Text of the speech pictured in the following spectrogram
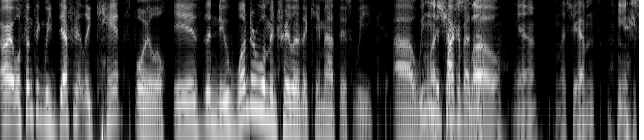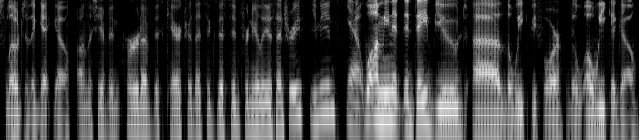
All right, well, something we definitely can't spoil is the new Wonder Woman trailer that came out this week. Uh, we unless need to talk about slow. this. Yeah. Unless you haven't, you're slow to the get go. Unless you haven't heard of this character that's existed for nearly a century, you mean? Yeah, well, I mean, it, it debuted uh, the week before, the, a week ago,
